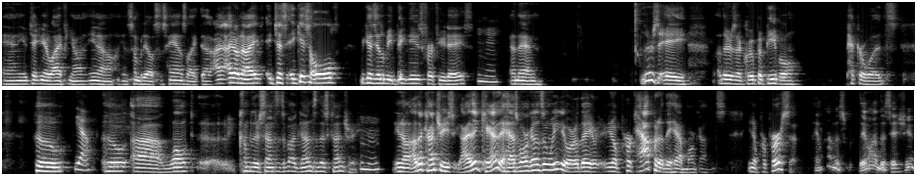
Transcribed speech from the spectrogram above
and you're taking your life in your own, you know, in somebody else's hands like that. I, I don't know. I, it just it gets old because it'll be big news for a few days, hmm and then there's a there's a group of people, Peckerwoods, who Yeah. who uh, won't uh, come to their senses about guns in this country. hmm You know, other countries. I think Canada has more guns than we do, or they, you know, per capita they have more guns. You know, per person. They don't have this. They don't have this issue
